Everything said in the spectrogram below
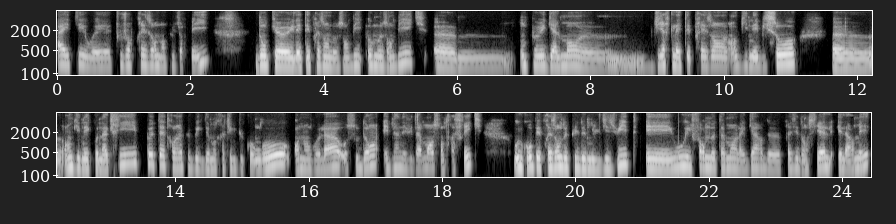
a été ou est toujours présent dans plusieurs pays. Donc, euh, il a été présent au Mozambique. Euh, on peut également euh, dire qu'il a été présent en Guinée-Bissau, en Guinée-Conakry, peut-être en République démocratique du Congo, en Angola, au Soudan et bien évidemment en Centrafrique, où le groupe est présent depuis 2018 et où il forme notamment la garde présidentielle et l'armée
